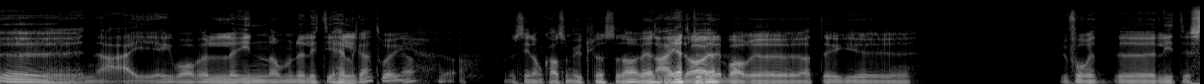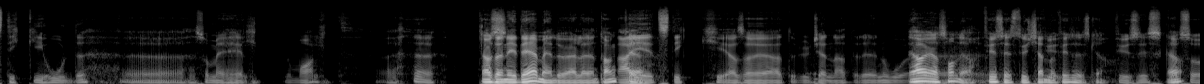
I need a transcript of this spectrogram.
Uh, nei, jeg var vel innom det litt i helga, tror jeg. Ja. Ja. Kan du si noe om hva som utløste da? Vet, nei, vet da er det bare at jeg uh, Du får et uh, lite stikk i hodet som er helt normalt. Altså en idé, mener du, eller en tanke? Nei, et stikk. Altså at du kjenner at det er noe Ja, ja, sånn, ja. Fysisk. Du kjenner fysisk, ja. Fysisk, ja. og så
